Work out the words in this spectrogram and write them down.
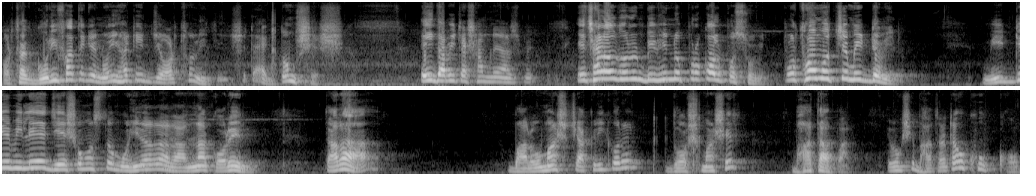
অর্থাৎ গরিফা থেকে নৈহাটির যে অর্থনীতি, সেটা একদম শেষ। এই দাবিটা সামনে আসবে। এছাড়াও ধরুন বিভিন্ন প্রকল্প শ্রমিক। প্রথম হচ্ছে mid day meal. Mid day মিলে যে সমস্ত মহিলারা রান্না করেন, তারা বারো মাস চাকরি করে, দশ মাসের ভাতা পান এবং সে ভাতাটাও খুব কম।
